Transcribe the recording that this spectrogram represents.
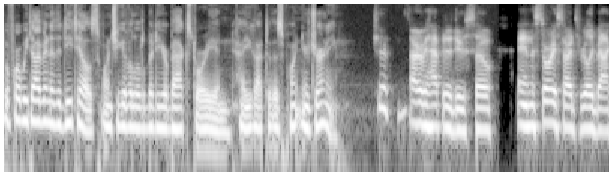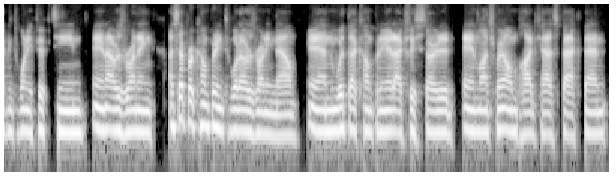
Before we dive into the details, why don't you give a little bit of your backstory and how you got to this point in your journey? Sure. I would be happy to do so. And the story starts really back in 2015. And I was running a separate company to what I was running now. And with that company, I'd actually started and launched my own podcast back then.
